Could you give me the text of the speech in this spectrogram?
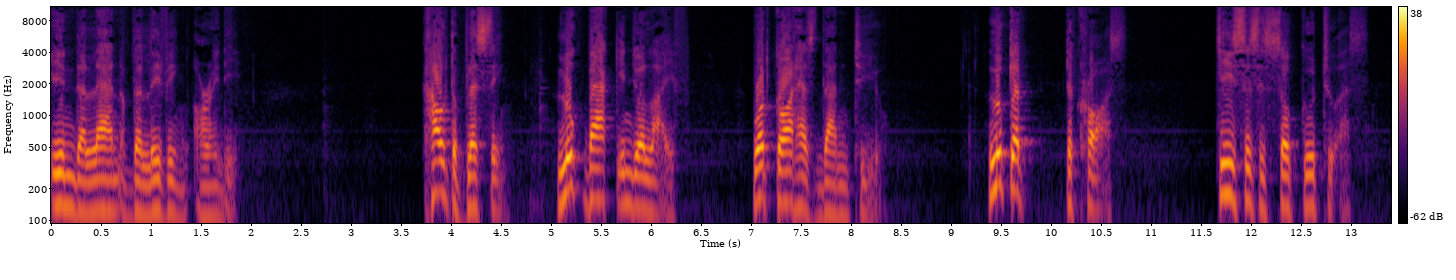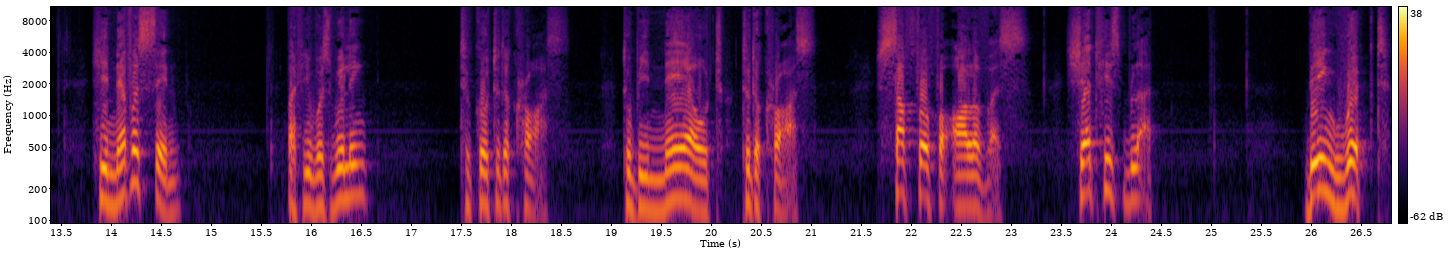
in the land of the living already. Count the blessing. Look back in your life what God has done to you. Look at the cross. Jesus is so good to us. He never sinned, but he was willing to go to the cross, to be nailed to the cross, suffer for all of us, shed his blood, being whipped,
